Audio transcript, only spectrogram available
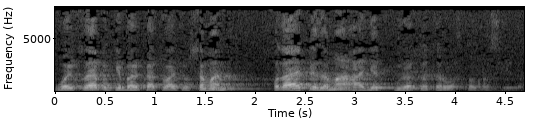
وای خدای په کې برکت واچو سمانه خدای په زما حاجت پوره کړ تر وخت ورسیدا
